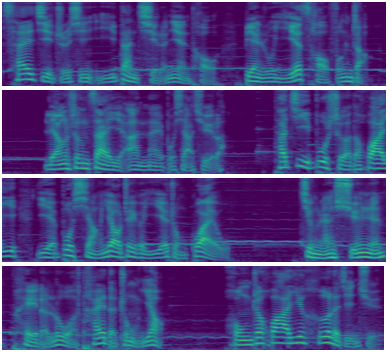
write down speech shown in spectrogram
猜忌之心一旦起了念头，便如野草疯长。梁生再也按耐不下去了，他既不舍得花衣，也不想要这个野种怪物，竟然寻人配了落胎的重药。哄着花衣喝了进去。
